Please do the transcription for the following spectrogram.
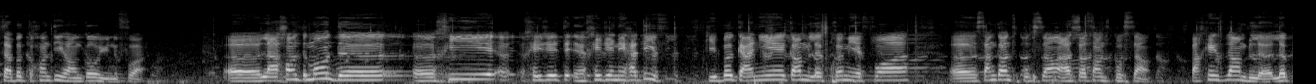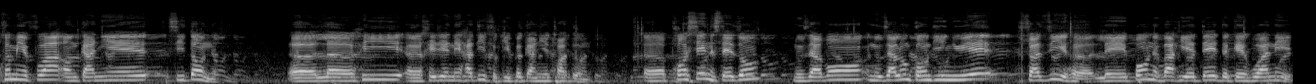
ça peut grandir encore une fois. Euh, le rendement de euh, régénératif qui peut gagner comme la première fois 50% euh, à 60%. Par exemple, la première fois, on gagnait 6 tonnes. Euh, le riz euh, régénératif qui peut gagner 3 tonnes. Prochaine saison, nous, avons, nous allons continuer choisir les bonnes variétés de Kerouani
